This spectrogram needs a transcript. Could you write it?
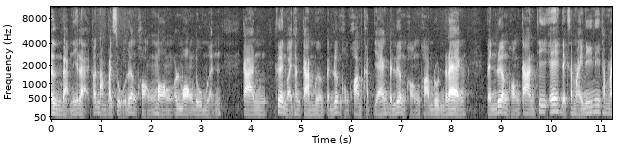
ตึงแบบนี้แหละ ก็นำไปสู่เรื่องของมองมองดูเหมือน การเคลื่อนไหวทางการเมืองเป็นเรื่องของความขัดแย้ง เป็นเรื่องของความรุนแรง เป็นเรื่องของการที่เอ๊ะเด็กสมัยนี้นี่ทำไม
